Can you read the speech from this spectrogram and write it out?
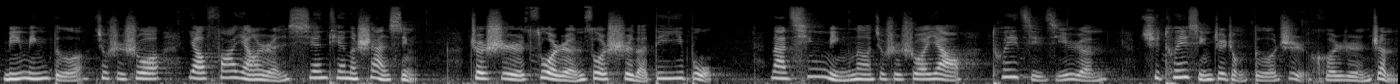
明明德就是说要发扬人先天的善性，这是做人做事的第一步。那亲民呢，就是说要推己及人，去推行这种德治和仁政，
